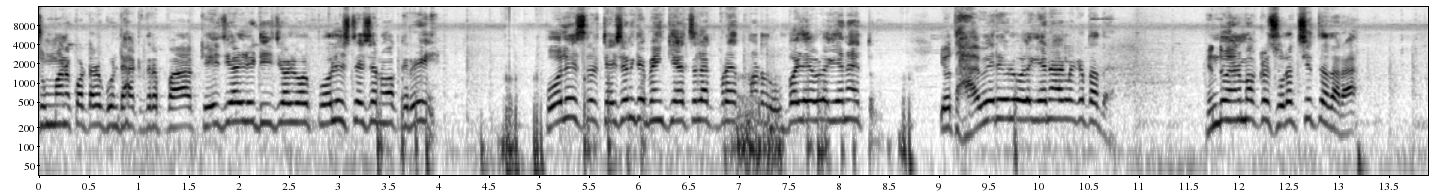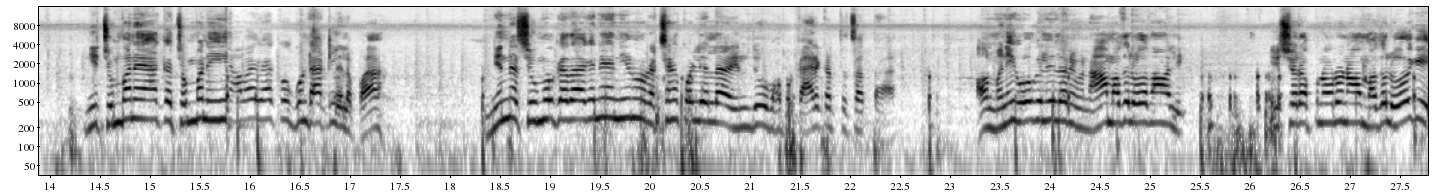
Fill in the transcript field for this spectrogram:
ಚುಂಬನ ಕೊಟ್ಟರೆ ಗುಂಡು ಹಾಕಿದ್ರಪ್ಪ? K G Halli D G Halli police station ಹೋಗ್ರಿ. ಪೊಲೀಸ್ ಸ್ಟೇಷನ್ಗೆ ಬೆಂಕಿ ಹಚ್ಚಲಕ್ಕೆ ಪ್ರಯತ್ನ ಮಾಡೋದು ಹುಬ್ಬಳ್ಳಿ ಒಳಗೆ ಏನಾಯಿತು? ಇವತ್ತು ಹಾವೇರಿ ಒಳಗೆ ಏನಾಗ್ಲಿಕ್ಕತ್ತದ ಹಿಂದೂ ಹೆಣ್ಮಕ್ಳು ಸುರಕ್ಷಿತ ಅದಾರ. ನೀ ಚುಂಬನೆ ಯಾಕೆ ಚುಂಬನಿ ಯಾವಾಗ ಯಾಕೆ ಗುಂಡು ಹಾಕ್ಲಿಲ್ಲಪ್ಪ. ನಿನ್ನ ಶಿವಮೊಗ್ಗದಾಗನೇ ನೀನು ರಕ್ಷಣೆ ಕೊಡಲಿಲ್ಲ ಹಿಂದೂ ಒಬ್ಬ ಕಾರ್ಯಕರ್ತ ಸತ್ತ. ಅವ್ನ ಮನೆಗೆ ಹೋಗಲಿಲ್ಲ ನೀವು, ನಾ ಮೊದಲು ಹೋದಾವ ಅಲ್ಲಿ. ಈಶ್ವರಪ್ಪನವರು ನಾವು ಮೊದಲು ಹೋಗಿ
